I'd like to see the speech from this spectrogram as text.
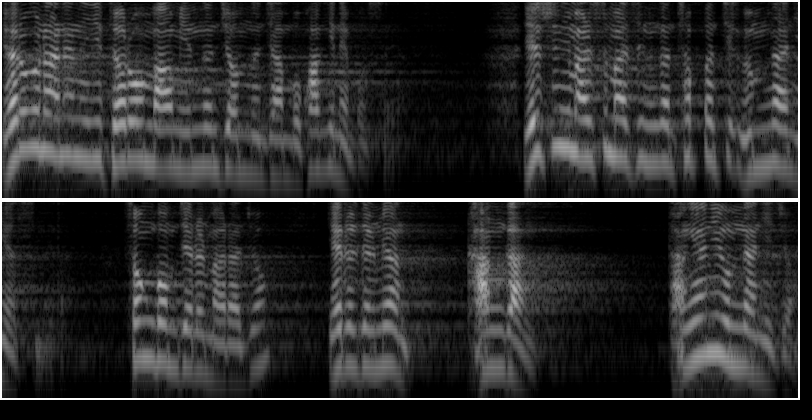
여러분 안에는 이 더러운 마음이 있는지 없는지 한번 확인해 보세요. 예수님 말씀하시는 건 첫 번째 음란이었습니다. 성범죄를 말하죠. 예를 들면 강간. 당연히 음란이죠.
